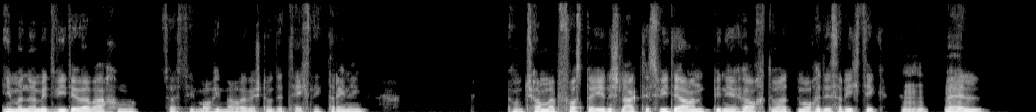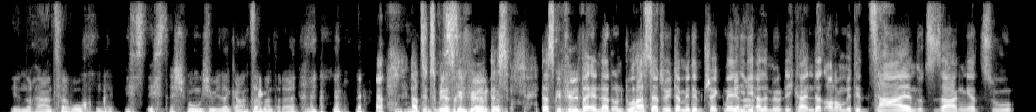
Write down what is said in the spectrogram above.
immer nur mit Videoüberwachung. Das heißt, ich mache immer eine halbe Stunde Techniktraining und schaue mir fast bei jedem Schlag das Video an. Bin ich auch dort, mache das richtig, mhm. mhm. weil in noch ein, zwei Wochen ist, ist der Schwung schon wieder ganz anderer. Hat sich zumindest das Gefühl, das, das Gefühl verändert. Und du hast natürlich dann mit dem Trackman genau. ideale Möglichkeiten, das auch noch mit den Zahlen sozusagen ja zu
